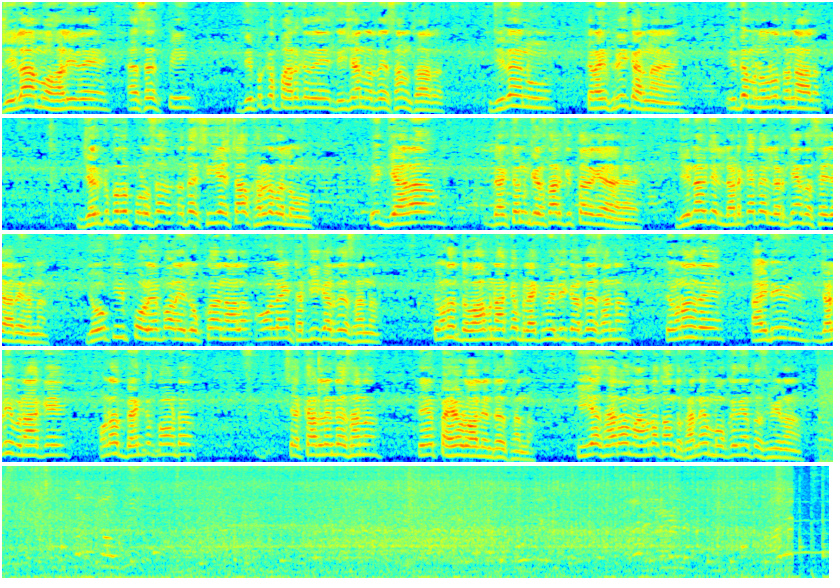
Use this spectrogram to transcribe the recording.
ਜ਼ਿਲ੍ਹਾ ਮੋਹਾਲੀ ਦੇ ਐਸਐਸਪੀ ਦੀਪਕ ਪਾਰਕ ਦੇ ਦਿਸ਼ਾ ਨਿਰਦੇਸ਼ਾਂ ਅਨੁਸਾਰ ਜ਼ਿਲ੍ਹੇ ਨੂੰ ਕ੍ਰਾਈਮ ਫ੍ਰੀ ਕਰਨਾ ਹੈ। ਇਸ ਦੇ ਮਨੋਰਥ ਨਾਲ ਜਿਰਕਪੁਰ ਪੁਲਿਸ ਅਤੇ ਸੀਏ ਸਟਾਫ ਖਰੜ ਵੱਲੋਂ ਇਹ 11 ਵਿਅਕਤੀਆਂ ਨੂੰ ਗ੍ਰਿਫਤਾਰ ਕੀਤਾ ਗਿਆ ਹੈ, ਜਿਨ੍ਹਾਂ ਵਿੱਚ ਲੜਕੇ ਤੇ ਲੜਕੀਆਂ ਦੱਸੇ ਜਾ ਰਹੇ ਹਨ, ਜੋ ਕਿ ਭੋਲੇ ਭਾਲੇ ਲੋਕਾਂ ਨਾਲ ਆਨਲਾਈਨ ਠੱਗੀ ਕਰਦੇ ਸਨ ਤੇ ਉਹਨਾਂ ਦਬਾਅ ਬਣਾ ਕੇ ਬਲੈਕਮੇਲਿੰਗ ਕਰਦੇ ਸਨ ਤੇ ਉਹਨਾਂ ਦੇ ਆਈਡੀ ਜਾਲੀ ਬਣਾ ਕੇ ਉਹਨਾਂ ਦਾ ਬੈਂਕ ਅਕਾਊਂਟ ਚੈੱਕ ਕਰ ਲੈਂਦੇ ਸਨ। ਤੇ ਪੈਸੇ ਉਡਾ ਲੈਂਦੇ ਸਨ। ਕੀ ਆ ਸਾਰਾ ਮਾਮਲਾ ਤੁਹਾਨੂੰ ਦਿਖਾਣੇ ਮੌਕੇ ਦੀਆਂ ਤਸਵੀਰਾਂ?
